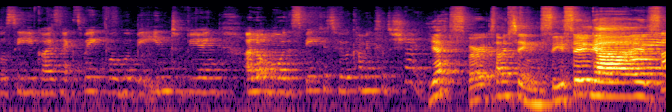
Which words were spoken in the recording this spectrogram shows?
we'll see you guys next week where we'll be interviewing a lot more of the speakers who are coming to the show. Yes, very exciting. See you soon, guys.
